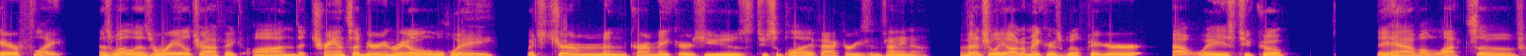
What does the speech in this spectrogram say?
air flight as well as rail traffic on the Trans Siberian Railway, which German car makers use to supply factories in China. Eventually, automakers will figure out ways to cope. They have a lots of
